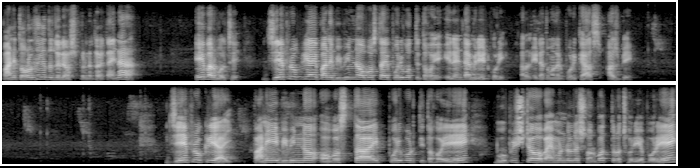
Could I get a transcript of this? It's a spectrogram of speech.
পানি তরল থেকে তো জলীয় বাষ্পে পরিণত হয়, তাই না? এবার বলছে, যে প্রক্রিয়ায় পানি বিভিন্ন অবস্থায় পরিবর্তিত হয়, এই লাইনটা আমি রেড করি, কারণ এটা তোমাদের পরীক্ষায় আস- আসবে। যে প্রক্রিয়ায় পানি বিভিন্ন অবস্থায় পরিবর্তিত হয়ে ভূপৃষ্ঠ ও বায়ুমণ্ডলের সর্বত্র ছড়িয়ে পড়ে,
